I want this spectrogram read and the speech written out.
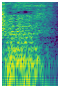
truth.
